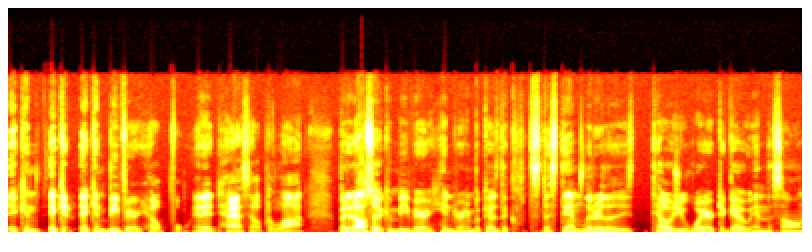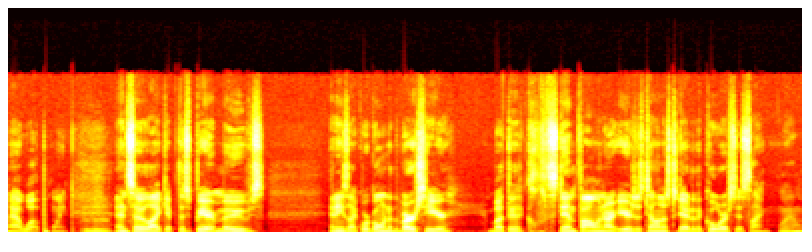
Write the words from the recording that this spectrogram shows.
it can it can it can be very helpful, and it has helped a lot. But it also can be very hindering because the the stem literally tells you where to go in the song at what point. Mm-hmm. And so, like, if the spirit moves, and he's like, "We're going to the verse here," but the stem file in our ears is telling us to go to the chorus. It's like, well,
